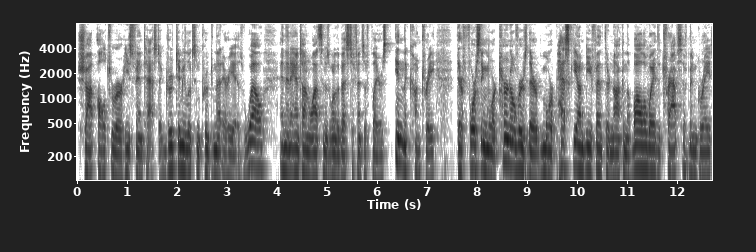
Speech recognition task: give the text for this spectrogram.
shot alterer. He's fantastic. Drew Timme looks improved in that area as well. And then Anton Watson is one of the best defensive players in the country. They're forcing more turnovers. They're more pesky on defense. They're knocking the ball away. The traps have been great.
